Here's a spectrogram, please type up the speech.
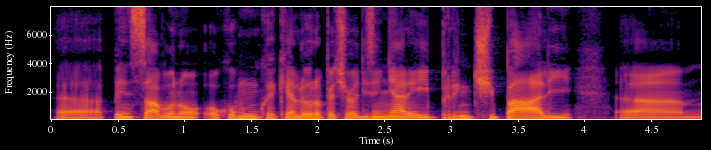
eh, pensavano o comunque che a loro piaceva disegnare i principali ehm,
